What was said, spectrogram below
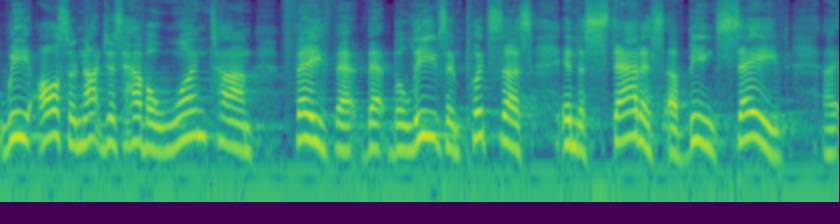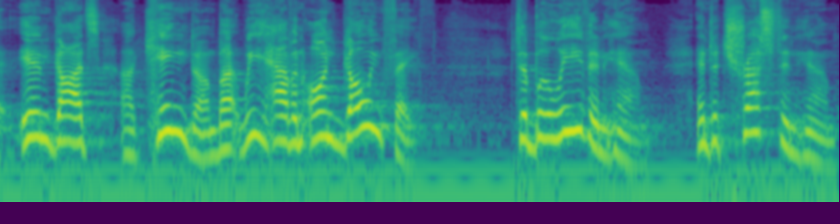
we also not just have a one time faith that, that believes and puts us in the status of being saved uh, in God's uh, kingdom, but we have an ongoing faith to believe in Him and to trust in Him,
